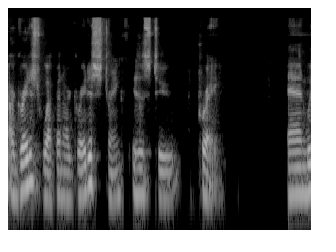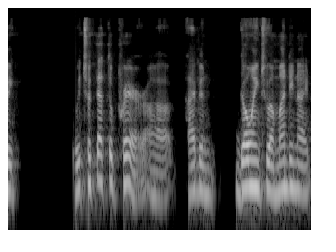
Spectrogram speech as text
our greatest weapon, our greatest strength is to pray. And we, we took that to prayer. Uh, I've been going to a Monday night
